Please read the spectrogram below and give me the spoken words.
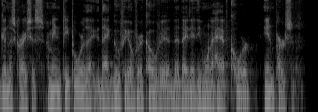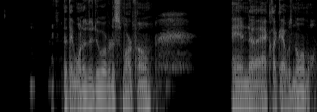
goodness gracious! I mean, people were that that goofy over COVID that they didn't even want to have court in person. That they wanted to do over the smartphone and uh, act like that was normal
